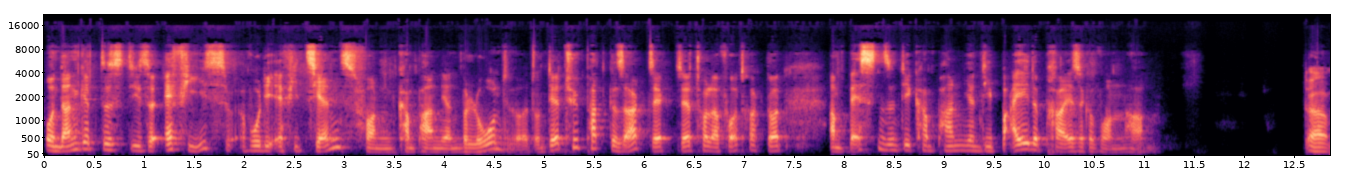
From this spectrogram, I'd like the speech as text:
Und dann gibt es diese Effis, wo die Effizienz von Kampagnen belohnt wird. Und der Typ hat gesagt, sehr, sehr toller Vortrag dort, am besten sind die Kampagnen, die beide Preise gewonnen haben. Äh,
